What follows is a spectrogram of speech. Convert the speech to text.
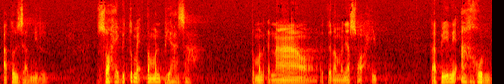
atau zamil. Sohib itu mek teman biasa teman kenal itu namanya sohib. Tapi ini akhun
